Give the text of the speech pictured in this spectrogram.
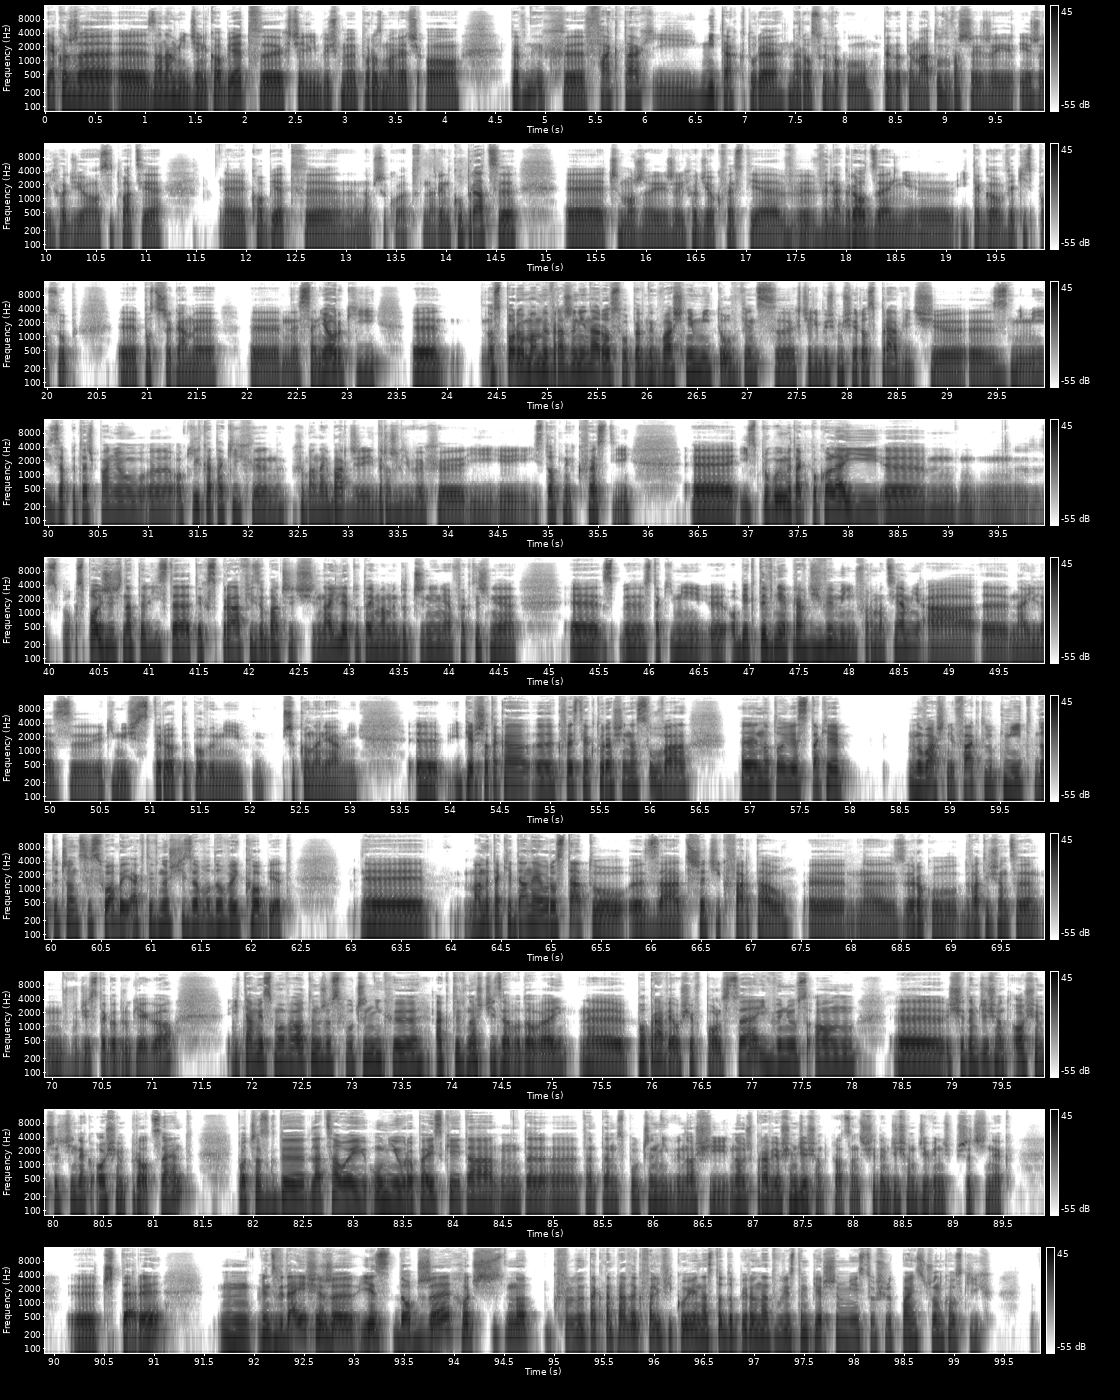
Jako, że e, za nami Dzień Kobiet, e, chcielibyśmy porozmawiać o pewnych e, faktach i mitach, które narosły wokół tego tematu, zwłaszcza jeżeli, jeżeli chodzi o sytuację kobiet na przykład na rynku pracy, czy może jeżeli chodzi o kwestie wynagrodzeń i tego, w jaki sposób postrzegamy seniorki no sporo mamy wrażenie narosło pewnych właśnie mitów, więc e, chcielibyśmy się rozprawić e, e, z nimi i zapytać Panią o kilka takich chyba najbardziej drażliwych i istotnych kwestii. I spróbujmy tak po kolei spojrzeć na tę listę tych spraw i zobaczyć, na ile tutaj mamy do czynienia faktycznie z, z, takimi obiektywnie prawdziwymi informacjami, a na ile z jakimiś stereotypowymi przekonaniami. I pierwsza taka kwestia, która się nasuwa, no to jest takie, no właśnie, fakt lub mit dotyczący słabej aktywności zawodowej kobiet. Mamy takie dane Eurostatu za trzeci kwartał z roku 2022 i tam jest mowa o tym, że współczynnik y, aktywności zawodowej y, poprawiał się w Polsce i wyniósł on 78,8%, y, podczas gdy dla całej Unii Europejskiej ta, te, ten, ten współczynnik wynosi no już prawie 80%, 79,4%. Mm, więc wydaje się, że jest dobrze, choć no, tak naprawdę kwalifikuje nas to dopiero na 21 miejscu wśród państw członkowskich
